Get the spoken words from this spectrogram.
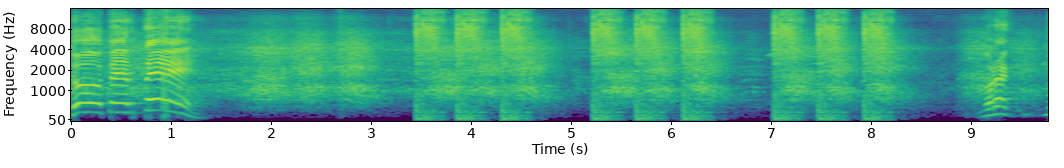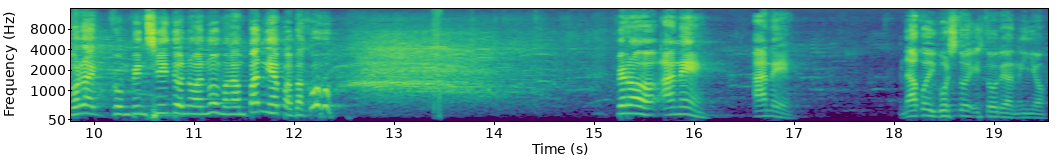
Duterte! Murag, murag, kumbinsido naman mo, mga niya pa ba ko? Pero, ane, ane, na ako'y gusto istorya ninyo.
